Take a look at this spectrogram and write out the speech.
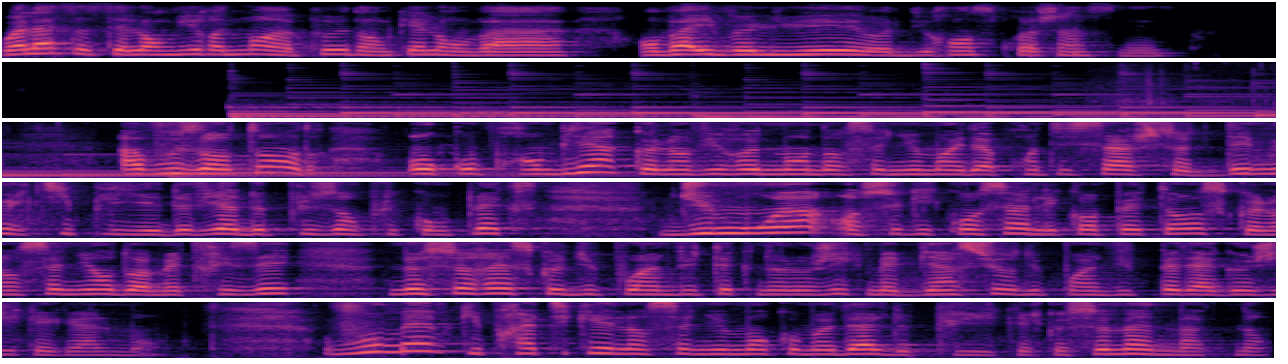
Voilà, ça c'est l'environnement un peu dans lequel on va, on va évoluer durant ce prochain semestre. À vous entendre, on comprend bien que l'environnement d'enseignement et d'apprentissage se démultiplie et devient de plus en plus complexe, du moins en ce qui concerne les compétences que l'enseignant doit maîtriser, ne serait-ce que du point de vue technologique, mais bien sûr du point de vue pédagogique également. Vous-même qui pratiquez l'enseignement commodal depuis quelques semaines maintenant,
